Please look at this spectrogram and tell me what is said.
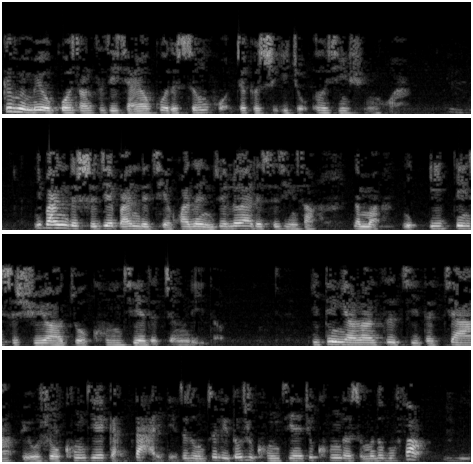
根本没有过上自己想要过的生活，这个是一种恶性循环。你把你的时间、把你的钱花在你最热爱的事情上，那么你一定是需要做空间的整理的。一定要让自己的家，比如说空间感大一点，这种这里都是空间，就空的什么都不放，嗯，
